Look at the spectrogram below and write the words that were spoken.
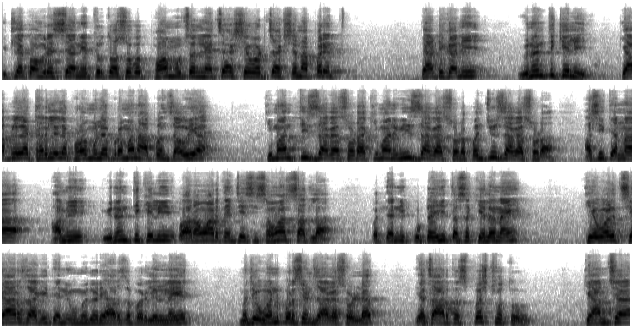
इथल्या काँग्रेसच्या नेतृत्वासोबत फॉर्म उचलण्याच्या शेवटच्या क्षणापर्यंत त्या ठिकाणी विनंती केली की आपल्याला ठरलेल्या फॉर्म्युल्याप्रमाणे आपण जाऊया. किमान तीस जागा सोडा किमान वीस जागा सोडा पंचवीस जागा सोडा अशी त्यांना आम्ही विनंती केली. वारंवार त्यांच्याशी संवाद साधला पण त्यांनी कुठंही तसं केलं नाही. केवळ चार जागी त्यांनी उमेदवारी अर्ज भरलेले नाहीत. म्हणजे वन पर्सेंट जागा सोडल्यात. याचा अर्थ स्पष्ट होतो की आमच्या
